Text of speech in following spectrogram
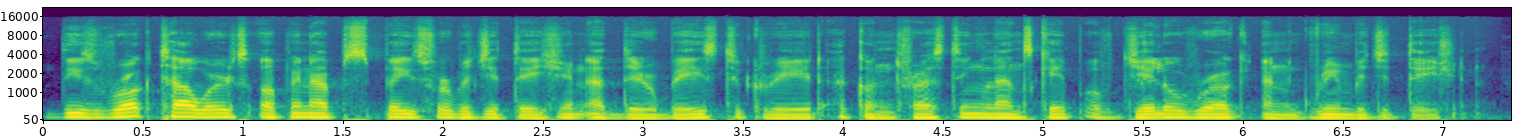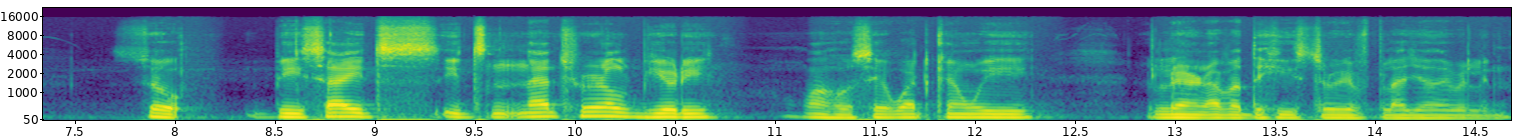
These rock towers open up space for vegetation at their base to create a contrasting landscape of yellow rock and green vegetation. So, besides its natural beauty, Juan Jose, what can we learn about the history of Playa de Belén?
